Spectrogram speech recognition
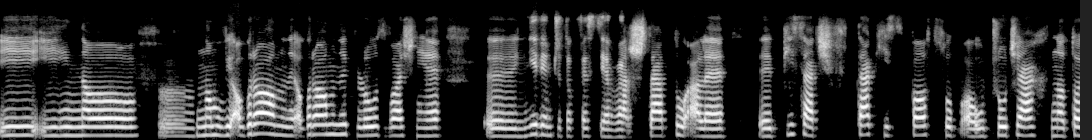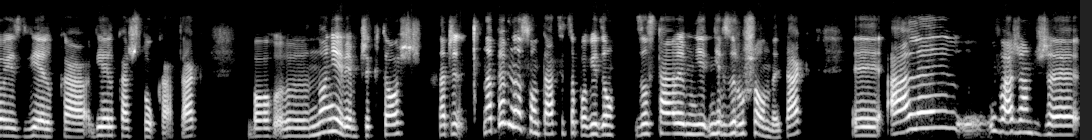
i, i no, no mówię, ogromny, ogromny plus właśnie, y, nie wiem czy to kwestia warsztatu, ale y, pisać w taki sposób o uczuciach, no to jest wielka, wielka sztuka, tak? Bo y, no nie wiem, czy ktoś znaczy, na pewno są tacy, co powiedzą, zostałem nie, niewzruszony, tak? Y, ale uważam, że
